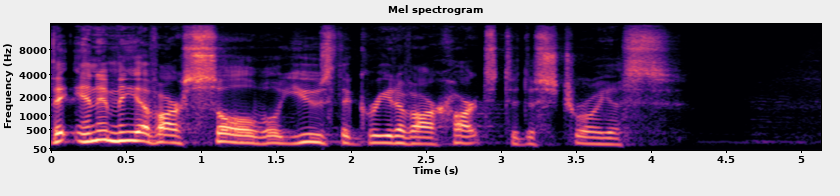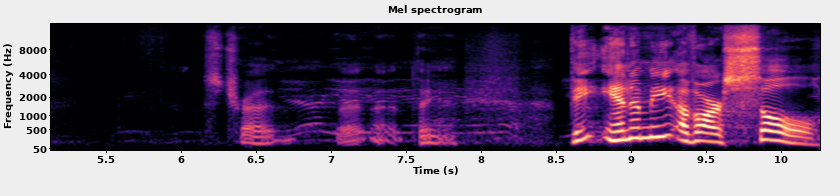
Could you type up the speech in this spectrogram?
The enemy of our soul will use the greed of our hearts to destroy us. Let's try that, uh, that uh, thing. The enemy of our soul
